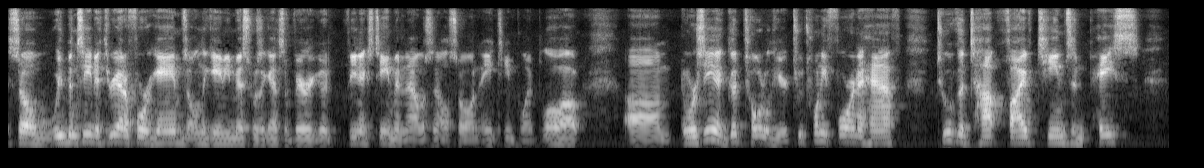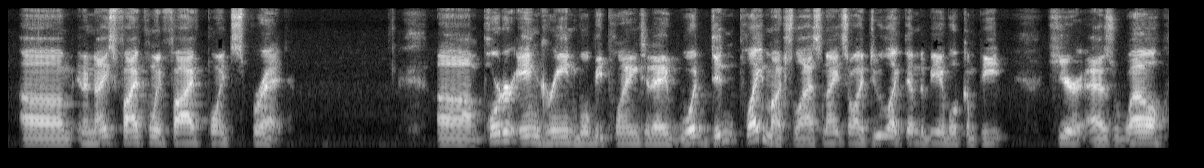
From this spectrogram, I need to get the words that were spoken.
so we've been seeing it three out of four games. Only game he missed was against a very good Phoenix team, and that was also an 18 point blowout. Um, and we're seeing a good total here 224 and a half, two of the top five teams in pace, um, and a nice 5.5 point spread. Um, Porter and Green will be playing today. Wood didn't play much last night, so I do like them to be able to compete here as well.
